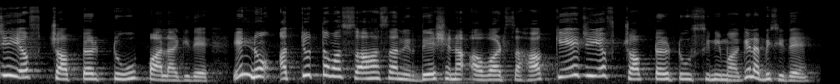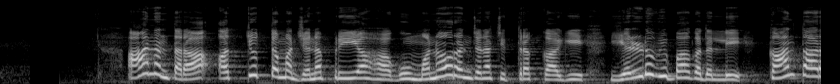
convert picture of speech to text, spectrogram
G F chapter two ಪಾಲಾಗಿದೆ. ಇನ್ನು ಅತ್ಯುತ್ತಮ ಸಾಹಸ ನಿರ್ದೇಶನ ಅವಾರ್ಡ್ ಸಹ K G F chapter two ಸಿನಿಮಾಗೆ ಲಭಿಸಿದೆ. ಆನಂತರ ಅತ್ಯುತ್ತಮ ಜನಪ್ರಿಯ ಹಾಗೂ ಮನೋರಂಜನಾ ಚಿತ್ರಕ್ಕಾಗಿ ಎರಡು ವಿಭಾಗದಲ್ಲಿ ಕಾಂತಾರ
